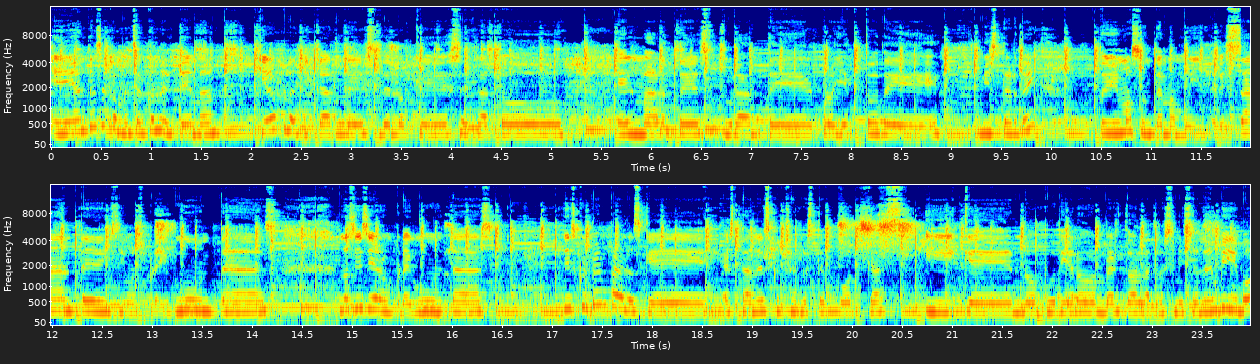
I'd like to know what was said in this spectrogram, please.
eh, antes de comenzar con el tema, quiero platicarles de lo que se trató el martes durante el proyecto de Mr. Day. Tuvimos un tema muy interesante, hicimos preguntas, nos hicieron preguntas Disculpen para los que están escuchando este podcast y que no pudieron ver toda la transmisión en vivo.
